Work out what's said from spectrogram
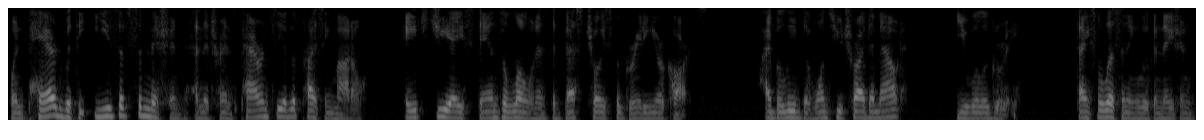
When paired with the ease of submission and the transparency of the pricing model, HGA stands alone as the best choice for grading your cards. I believe that once you try them out, you will agree. Thanks for listening, Luka Nation.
